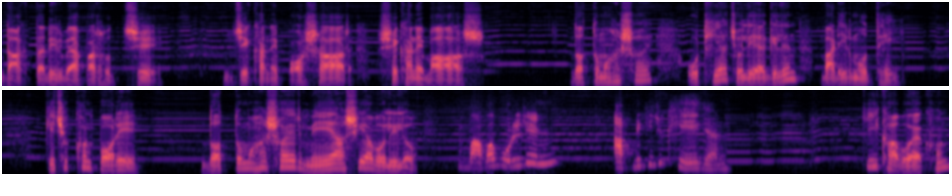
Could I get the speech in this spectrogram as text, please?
ডাক্তারির ব্যাপার হচ্ছে যেখানে পসার সেখানে বাস। দত্ত মহাশয় উঠিয়া চলিয়া গেলেন বাড়ির মধ্যেই। কিছুক্ষণ পরে দত্ত মহাশয়ের মেয়ে আসিয়া বলিল বাবা বললেন আপনি কিছু খেয়ে যান। কি খাব এখন?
